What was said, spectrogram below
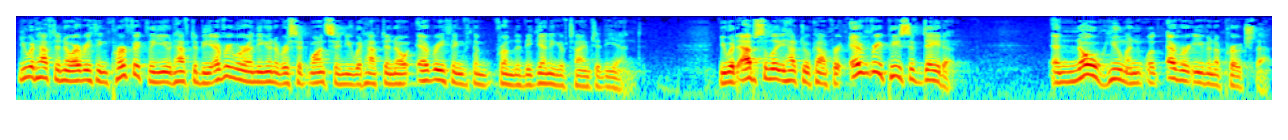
You would have to know everything perfectly. You would have to be everywhere in the universe at once, and you would have to know everything from the beginning of time to the end. You would absolutely have to account for every piece of data, and no human will ever even approach that.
